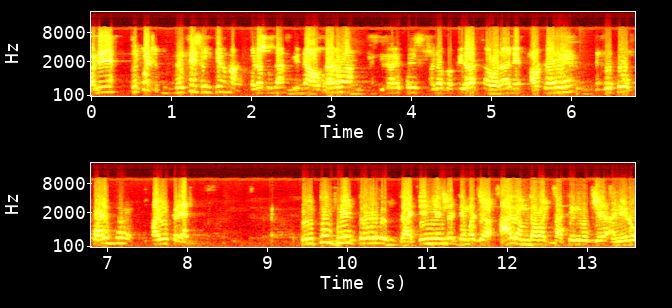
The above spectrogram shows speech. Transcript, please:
અને ખૂબ જ મોટી સંખ્યામાં વડાપ્રધાન શ્રીને આવકારવા, યુનાઇટેડ અરબ અમીરાતના વડાને આવકારવા લોકો સ્વયં આવી પડ્યા છે. બિલકુલ જી તો રાજ્યની અંદર તેમજ હાલ અમદાવાદ ખાતેનો જે અનેરો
